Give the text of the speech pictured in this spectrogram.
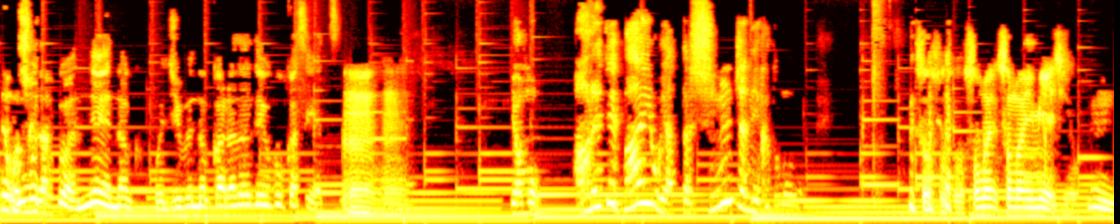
でも、そうだ。僕はね、なんかこう自分の体で動かすやつ。うんうん。いや、もう、あれでバイオやったら死ぬんじゃねえかと。そうそうそう、その、そのイメージを。うん。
